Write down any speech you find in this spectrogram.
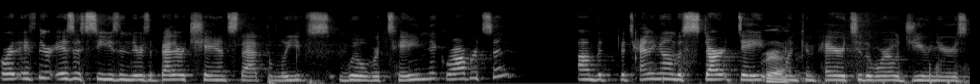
or if there is a season, there's a better chance that the Leafs will retain Nick Robertson. Um, but depending on the start date Yeah. when compared to the World Juniors,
